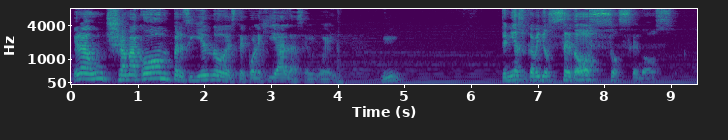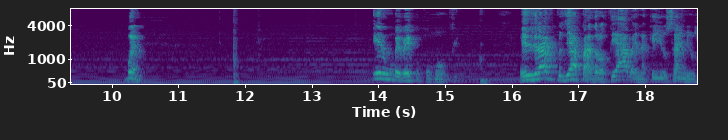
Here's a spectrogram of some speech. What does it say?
Era un chamacón persiguiendo este, colegialas, el güey. Tenía su cabello sedoso, sedoso. Bueno. Era un bebé como El drag pues ya padroteaba en aquellos años.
